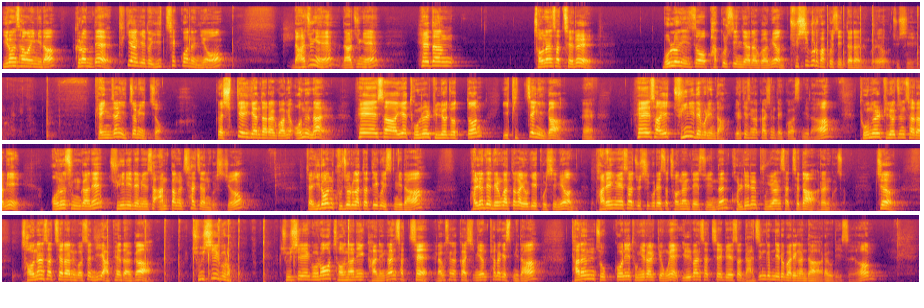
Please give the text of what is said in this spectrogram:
이런 상황입니다. 그런데 특이하게도 이 채권은요. 나중에 나중에 해당 전환사채를 뭘로 인서 바꿀 수 있냐라고 하면 주식으로 바꿀 수 있다라는 거예요. 주식. 굉장히 이점이 있죠. 그러니까 쉽게 얘기한다라고 하면 어느 날 회사에 돈을 빌려줬던 이 빚쟁이가 예, 회사의 주인이 돼버린다. 이렇게 생각하시면 될 것 같습니다. 돈을 빌려준 사람이 어느 순간에 주인이 되면서 안방을 차지하는 것이죠. 자, 이런 구조를 갖다 띄고 있습니다. 관련된 내용 갖다가 여기 보시면 발행회사 주식으로 해서 전환될 수 있는 권리를 부여한 사채다라는 거죠. 즉, 전환사채라는 것은 이 앞에다가 주식으로 주식으로 전환이 가능한 사채라고 생각하시면 편하겠습니다. 다른 조건이 동일할 경우에 일반 사채에 비해서 낮은 금리로 발행한다라고 되어 있어요.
